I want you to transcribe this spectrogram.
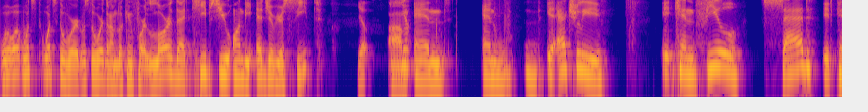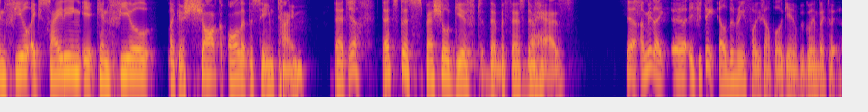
wha- wha- what's what's the word? What's the word that I'm looking for? Lore that keeps you on the edge of your seat, Yep. um, Yep. and and it actually it can feel sad, it can feel exciting, it can feel like a shock all at the same time. That's Yeah. that's the special gift that Bethesda has. Yeah, I mean, like, uh, if you take Elden Ring, for example, again, we're going back to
